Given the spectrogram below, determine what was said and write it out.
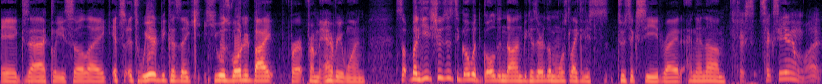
Exactly. So like it's it's weird because like he was voted by for from everyone. So, but he chooses to go with Golden Dawn because they're the most likely s- to succeed, right? And then um, Suc- Succeed in what?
